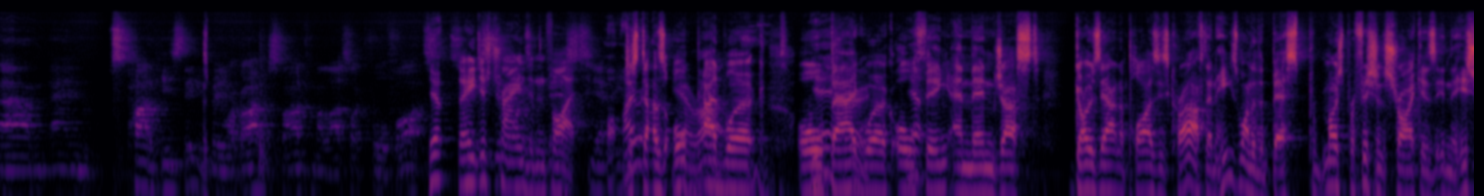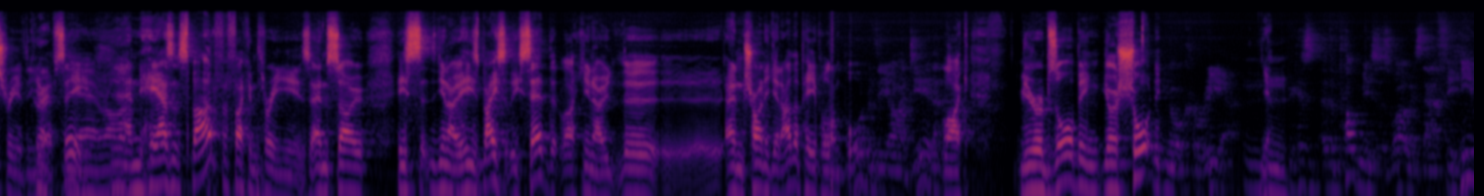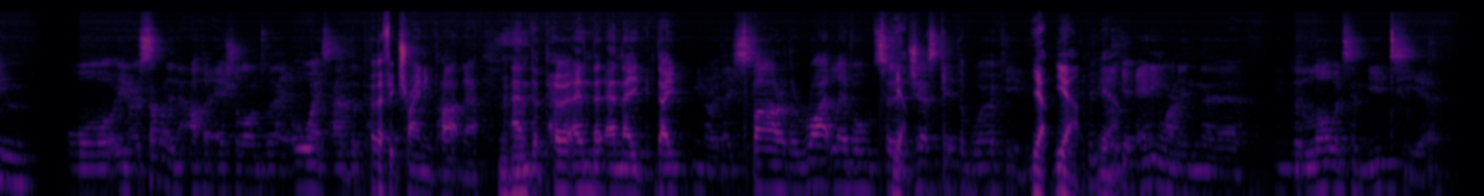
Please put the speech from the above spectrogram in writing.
Um, and s- part of his thing has been like I haven't sparred for my last like four fights. Yep. So he just trains and then fights. Yeah, he just does all pad work, all Yeah, bag true. work, all Yep. thing, and then just goes out and applies his craft. And he's one of the best, most proficient strikers in the history of the UFC. Yeah, right. And he hasn't sparred for fucking three years. And so he's, you know, he's basically said that, like, you know, the uh, and trying to get other people on board with the idea that, like, you're absorbing, you're shortening your career. Yeah. Because the problem is as is that for him, or you know someone in the upper echelons where they always have the perfect training partner and mm-hmm. the per and the, and they they you know they spar at the right level to Yep. just get the work in. Yeah. Yeah, But you yeah. look at anyone in the in the lower to mid tier,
